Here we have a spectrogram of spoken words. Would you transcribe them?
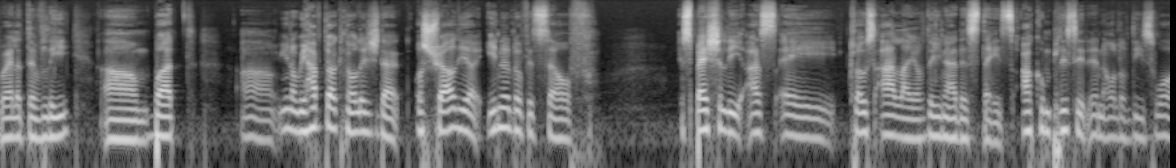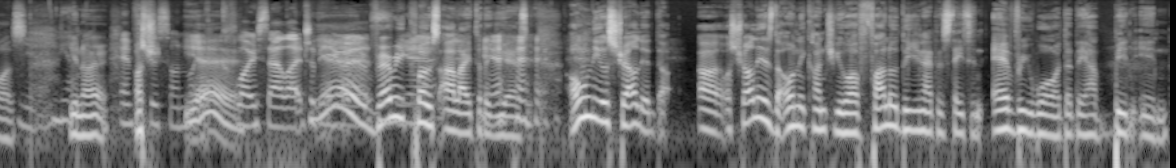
relatively. Um, but uh, you know we have to acknowledge that Australia, in and of itself, especially as a close ally of the United States, are complicit in all of these wars. Yeah. Yeah. You know, Emphasis on like yeah. close ally to the yeah, US. very Yeah. close ally to the Yeah. US. Only Australia. The, uh, Australia is the only country who have followed the United States in every war that they have been in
